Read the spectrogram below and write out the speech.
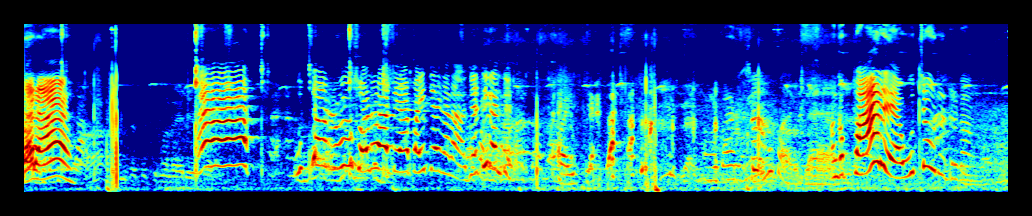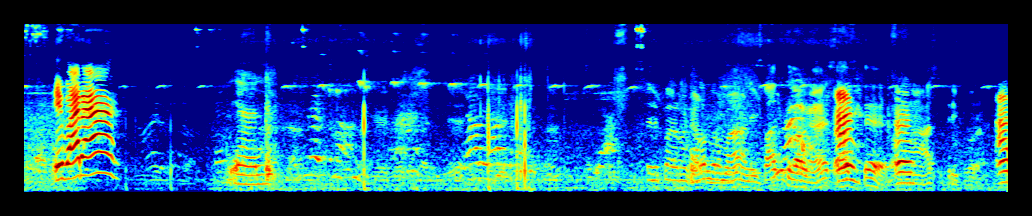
Para! உச்சாரு சொல்றாட்டியா பைத்தியக்காரா ஜெட்டி கழட்டு அங்க பாரு உச்ச விட்டுட்டு இருக்கான் Eh, para! Yan. சரி, இப்ப நான் கிளம்புறேம்மா நீ பார்த்துட்டு வாங்க சாப்பிட்டு ஆ. நான் ஆஸ்பத்திரிக்கு போறேன் Ah,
